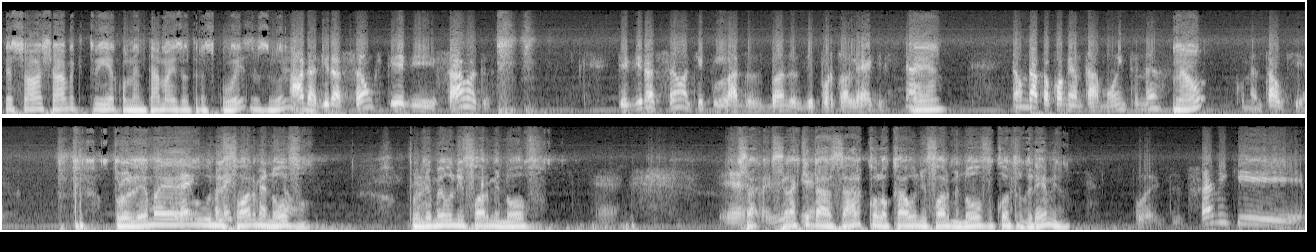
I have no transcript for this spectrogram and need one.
pessoal achava que tu ia comentar mais outras coisas hoje. Ah, da viração que teve sábado? teve viração aqui pro lado das bandas de Porto Alegre. É. Não dá para comentar muito, né? Não? Comentar o quê? O problema é o uniforme novo. O problema é o uniforme novo. É, Sa- vai ver será que é. dá azar colocar o uniforme novo contra o Grêmio? Pô, sabe que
